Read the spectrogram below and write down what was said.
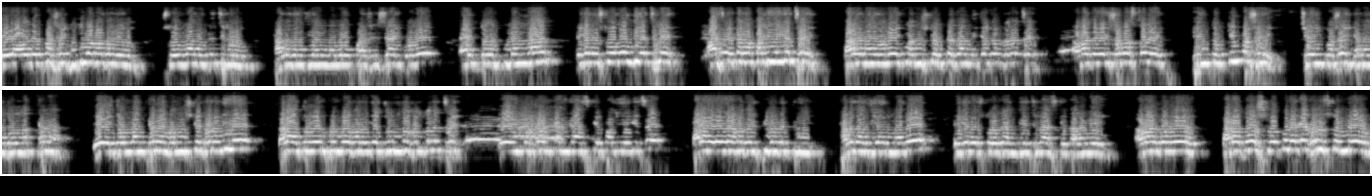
এই আমাদের পাশে গুদুয়া বাজারেও স্লোগান উঠেছিল, খালেদা জিয়ার নামে পাশে সাই বলে একদল কুলাঙ্গার এখানে স্লোগান দিয়েছিলেন আজকে তারা পালিয়ে গেছে। তারা নয়, অনেক মানুষকে অত্যাচার নির্যাতন করেছে। আমাদের এই সমাজস্থলে কিন্তু দক্ষিণ পাশে? সেই কসাইখানা জল্লাদখানা। এই জল্লাদখানায় মানুষকে ধরে নিয়ে তারা জোর পূর্বগণকে জুম দখল করেছে। এই দখলকারীরা আজকে পালিয়ে গেছে। তারা এই আমাদের প্রিয় নেত্রী খালেদা জিয়ার নামে এখানে স্লোগান দিয়েছিল, আজকে তারা নেই। আমার মনে হয় তারা দশ লক্ষ টাকা খরচ করলেও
